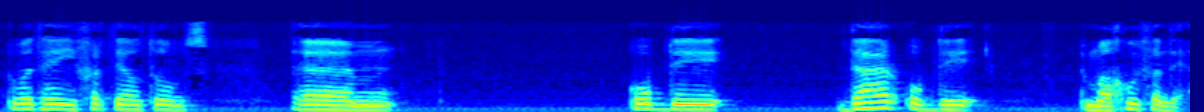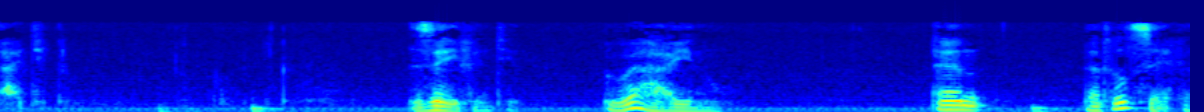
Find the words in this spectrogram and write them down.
wat hij vertelt ons, um, op de, daar op de malgoed van de atik. 17. We. En dat wil zeggen,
